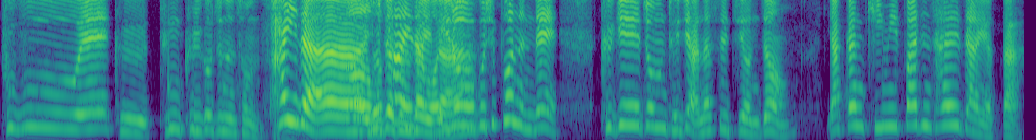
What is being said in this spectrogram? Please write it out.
부부의 그 등 긁어주는 손. 사이다. 어, 뭐 효자손 사이다, 사이다. 뭐 이러고 싶었는데 그게 좀 되지 않았을지언정 약간 김이 빠진 사이다였다.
